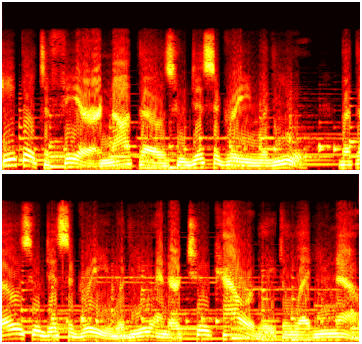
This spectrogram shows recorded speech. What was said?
People to fear are not those who disagree with you, but those who disagree with you and are too cowardly to let you know.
